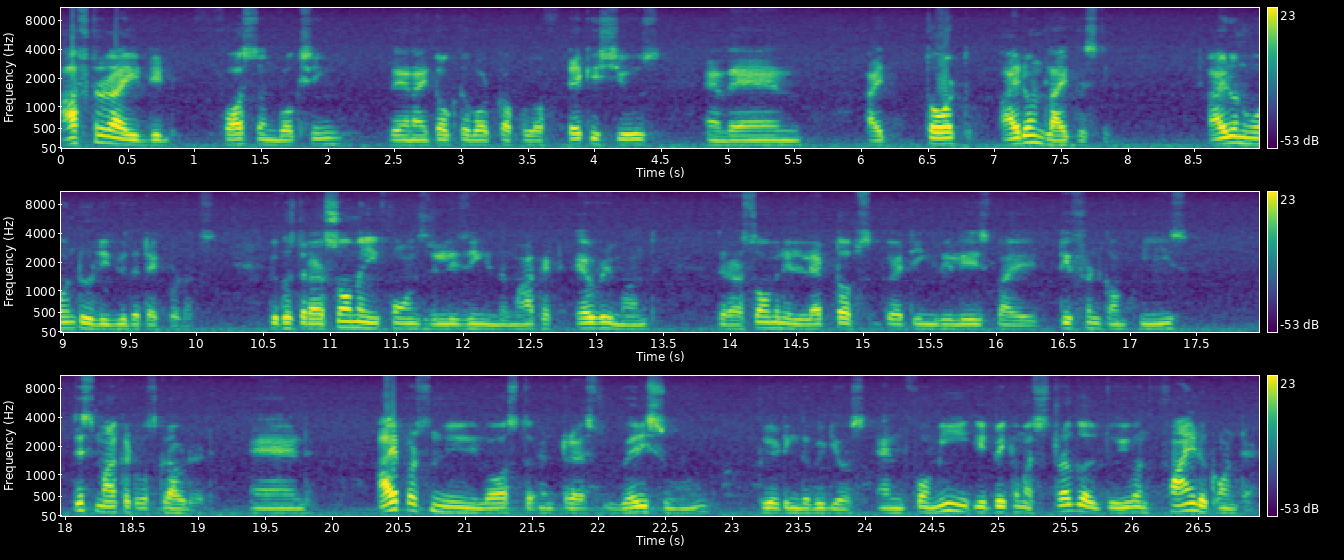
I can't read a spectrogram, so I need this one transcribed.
after I did first unboxing, then I talked about couple of tech issues, and then I thought I don't like this thing. I don't want to review the tech products because there are so many phones releasing in the market every month. There are so many laptops getting released by different companies. This market was crowded and I personally lost the interest very soon creating the videos and for me it became a struggle to even find a content.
